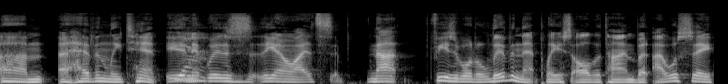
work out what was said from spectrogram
um, a heavenly tint, and yeah. it was, you know, it's not feasible to live in that place all the time. But I will say,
